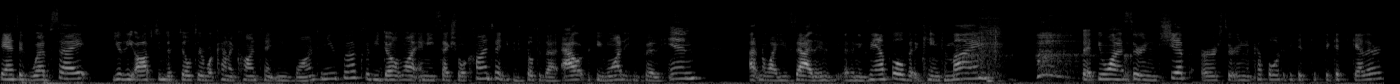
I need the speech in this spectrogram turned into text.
fanfic website, you have the option to filter what kind of content you want in your book. So if you don't want any sexual content, you can filter that out. If you want it, you can put it in. I don't know why I use that as, as an example, but it came to mind. but if you want a certain ship or a certain couple to get, to get together,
